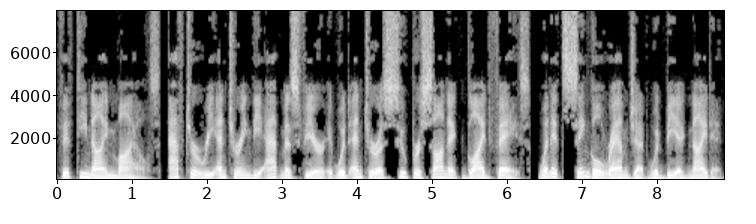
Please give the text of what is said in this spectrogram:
(59 miles). After re-entering the atmosphere, it would enter a supersonic glide phase, when its single ramjet would be ignited.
